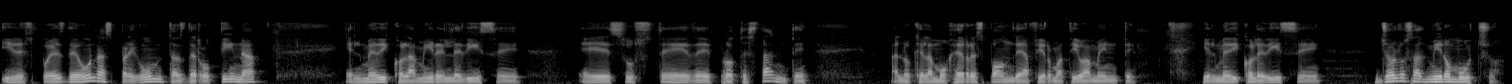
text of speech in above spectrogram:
y después de unas preguntas de rutina, el médico la mira y le dice, ¿es usted protestante? A lo que la mujer responde afirmativamente. Y el médico le dice, yo los admiro mucho.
